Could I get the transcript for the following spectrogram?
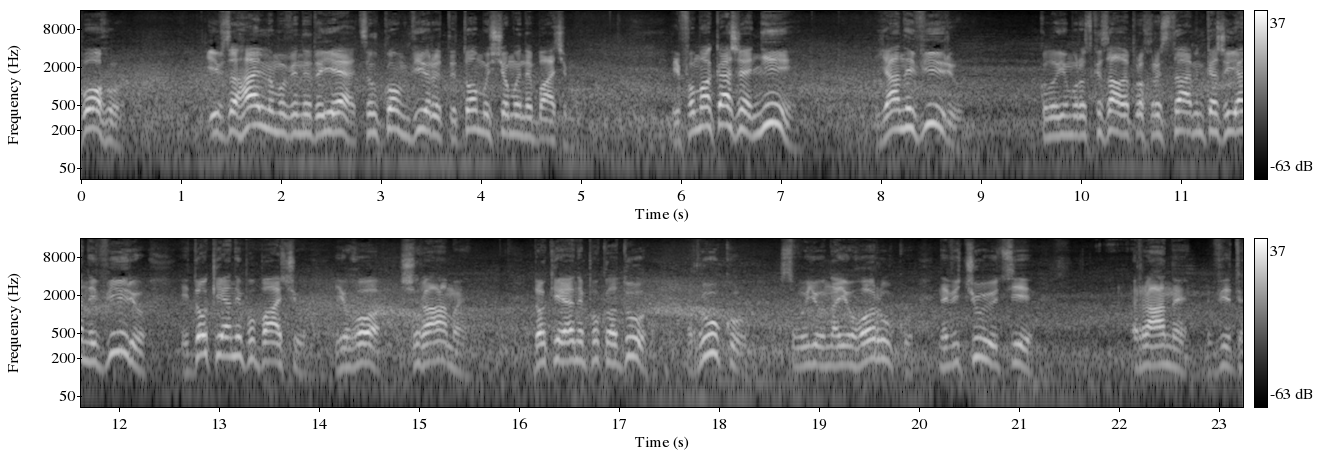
Богу. І в загальному він не дає цілком вірити тому, що ми не бачимо. І Фома каже: Ні, я не вірю. Коли йому розказали про Христа, він каже: Я не вірю. І доки я не побачу його шрами, доки я не покладу руку свою на його руку, не відчую ці рани від,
